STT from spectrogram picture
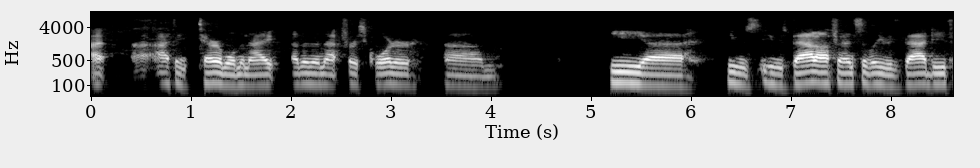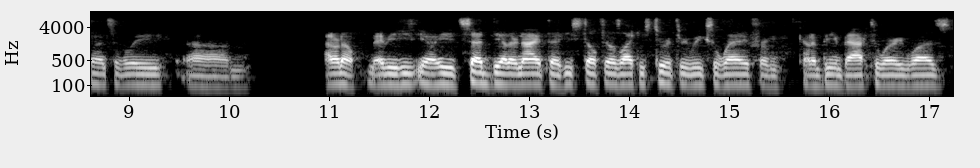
I I think terrible tonight. Other than that first quarter, um, he uh, he was he was bad offensively. He was bad defensively. Um, I don't know. Maybe he you know he said the other night that he still feels like he's two or three weeks away from kind of being back to where he was.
